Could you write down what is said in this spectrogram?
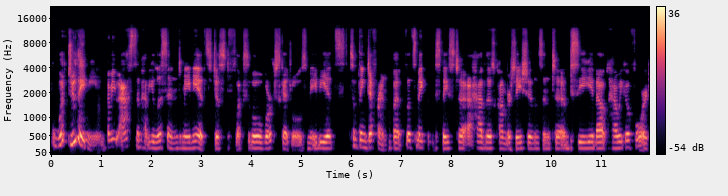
what do they need? Have you asked them? Have you listened? Maybe it's just flexible work schedules. Maybe it's something different, but let's make space to have those conversations and to see about how we go forward.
